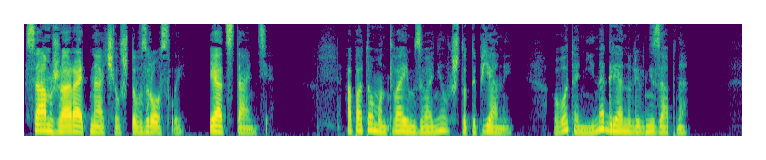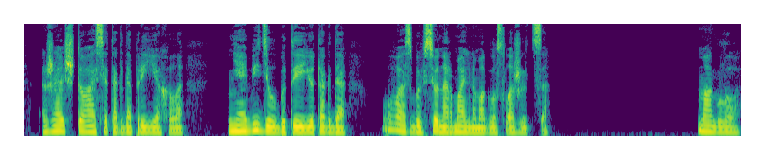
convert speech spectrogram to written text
Сам же орать начал, что взрослый. И отстаньте». А потом он твоим звонил, что ты пьяный. Вот они и нагрянули внезапно. Жаль, что Ася тогда приехала. Не обидел бы ты ее тогда, у вас бы все нормально могло сложиться. Могло.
